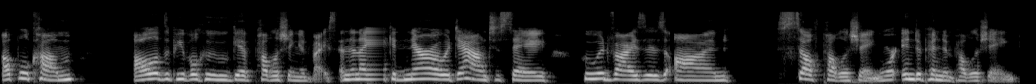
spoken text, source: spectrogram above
up will come all of the people who give publishing advice. And then I could narrow it down to say who advises on self-publishing or independent publishing.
